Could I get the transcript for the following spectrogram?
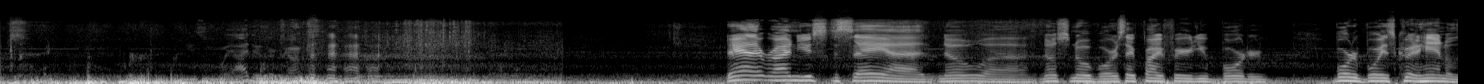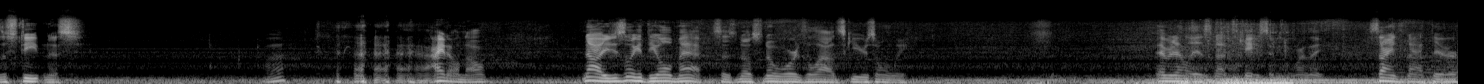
jumps. The way I do their jumps. yeah, that Ryan used to say uh, no uh, no snowboards. They probably figured you border border boys couldn't handle the steepness. What? I don't know. No, you just look at the old map. It says no snowboards allowed, skiers only. Evidently, it's not the case anymore. The sign's not there.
